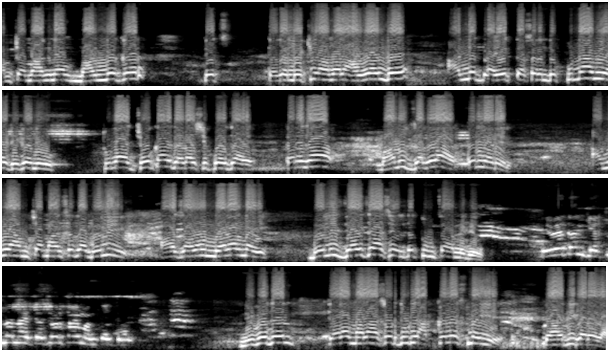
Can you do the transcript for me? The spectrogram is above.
आमच्या मागण्या मान्य कर. तेच त्याचा लेखी आम्हाला अहवाल दे. अन्यथा एक तासानंतर पुन्हा आम्ही या ठिकाणी येऊ. तुला जो काय धडा शिकवायचा आहे कारण का माणूस जगला तर लढेल. आम्ही आमच्या माणसाचा बली हा जाऊन देणार नाही. बली द्यायचा असेल तर तुमचा आम्ही देऊ. निवेदन घेतलं नाही त्याच्यावर काय म्हणताल तुम्ही? निवेदन त्याला मला असं वाटतं तेवढी अक्कलच नाहीये त्या अधिकाऱ्याला.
